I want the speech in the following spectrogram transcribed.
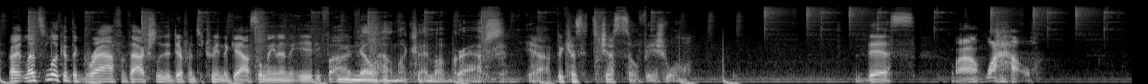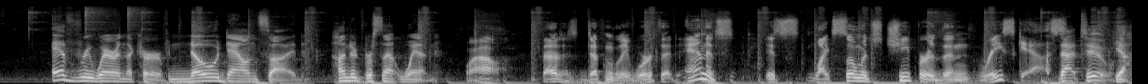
All right, let's look at the graph of actually the difference between the gasoline and the You E85. You know how much I love graphs. Yeah, because it's just so visual. This. Wow. Wow. Everywhere in the curve, no downside, 100% win. Wow. That is definitely worth it. And it's it's like so much cheaper than race gas. That too. Yeah,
